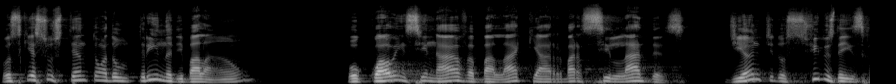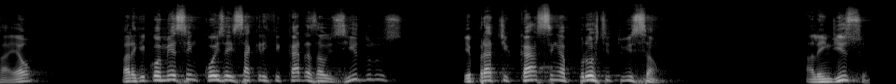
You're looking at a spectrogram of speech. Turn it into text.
os que sustentam a doutrina de Balaão, o qual ensinava Balaque a armar ciladas diante dos filhos de Israel, para que comessem coisas sacrificadas aos ídolos e praticassem a prostituição. Além disso,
